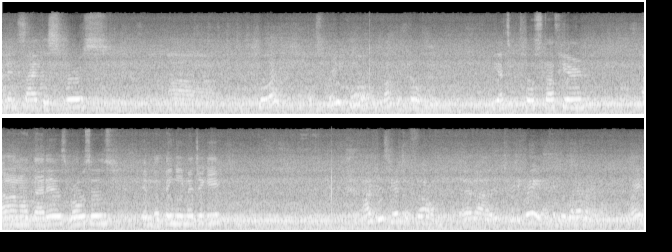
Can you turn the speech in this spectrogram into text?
I'm inside the spruce uh, cooler. It's pretty cool. Fucking cool, man. You got some cool stuff here. I don't know what that is. Roses in the thingy majiggy. I'm just here to film, and uh, it's pretty great. I can do whatever I want, right?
